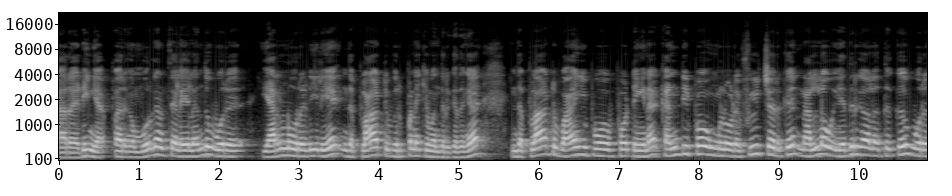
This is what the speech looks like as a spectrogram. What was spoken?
ஆறு அடிங்க. பாருங்கள் முருகன் சிலையிலேருந்து ஒரு இரநூறு அடியிலேயே இந்த பிளாட் விற்பனைக்கு வந்திருக்குதுங்க. இந்த பிளாட் வாங்கி போ போட்டிங்கன்னா கண்டிப்பாக உங்களோட ஃப்யூச்சருக்கு நல்ல ஒரு எதிர்காலத்துக்கு ஒரு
